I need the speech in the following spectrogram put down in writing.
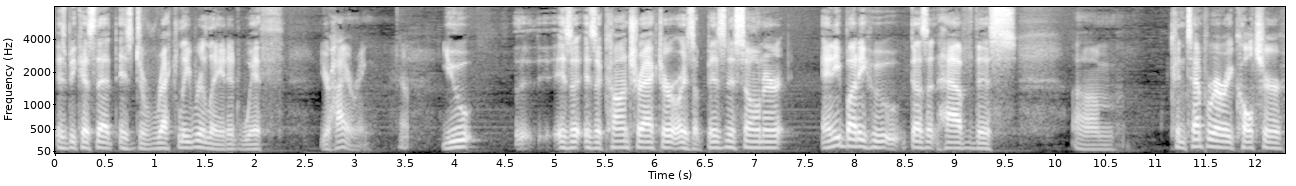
is because that is directly related with your hiring. Yep. You uh, is a is a contractor or as a business owner, anybody who doesn't have this um, contemporary culture,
